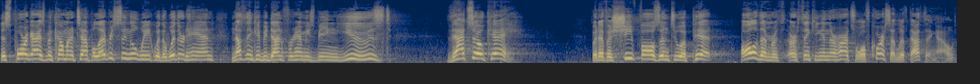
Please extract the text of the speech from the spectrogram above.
This poor guy's been coming to temple every single week with a withered hand. Nothing can be done for him. He's being used. That's okay. But if a sheep falls into a pit, all of them are, are thinking in their hearts, well, of course I'd lift that thing out.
